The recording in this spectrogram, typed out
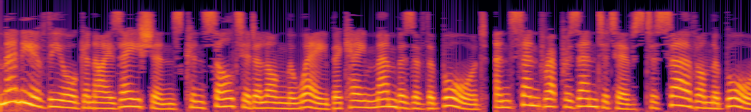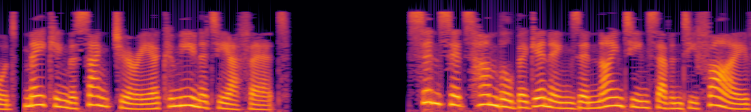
Many of the organizations consulted along the way became members of the board, and sent representatives to serve on the board, making the sanctuary a community effort. Since its humble beginnings in 1975,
